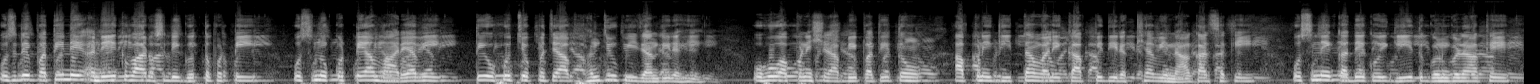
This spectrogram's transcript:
ਉਸਦੇ ਪਤੀ ਨੇ ਅਨੇਕ ਵਾਰ ਉਸਦੀ ਗੁੱਤ ਪੁੱਟੀ ਉਸ ਨੂੰ ਕੁੱਟਿਆ, ਮਾਰਿਆ ਵੀ ਤੇ ਉਹ ਚੁੱਪਚਾਪ ਹੰਝੂ ਪੀ ਜਾਂਦੀ ਰਹੀ। ਉਹ ਆਪਣੇ ਸ਼ਰਾਬੀ ਪਤੀ ਤੋਂ ਆਪਣੀ ਗੀਤਾਂ ਵਾਲੀ ਕਾਪੀ ਦੀ ਰੱਖਿਆ ਵੀ ਨਾ ਕਰ ਸਕੀ। ਉਸਨੇ ਕਦੇ ਕੋਈ ਗੀਤ ਗੁੰਗੁਣਾ ਕੇ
